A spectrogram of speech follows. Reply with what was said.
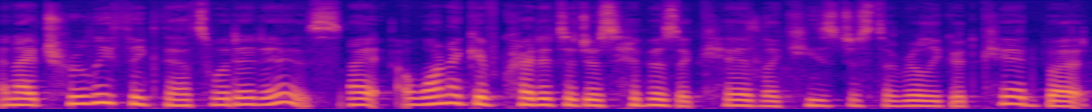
And i truly think that's what it is. I, I want to give credit to just him as a kid like he's just a really good kid but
